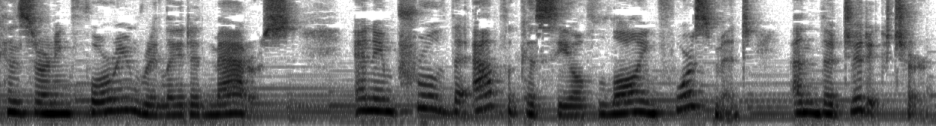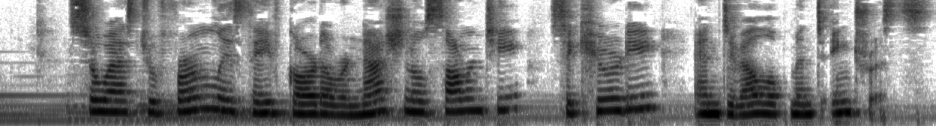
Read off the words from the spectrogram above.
concerning foreign related matters and improve the efficacy of law enforcement and the judicature so as to firmly safeguard our national sovereignty, security, and development interests.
